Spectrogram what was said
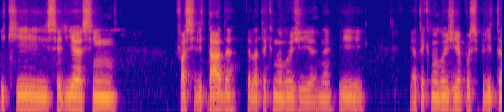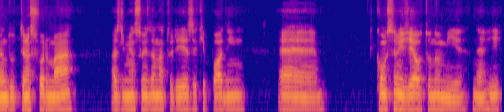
E que seria assim facilitada pela tecnologia, né? E, e a tecnologia possibilitando transformar as dimensões da natureza que podem é, constranger a autonomia, né? E,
